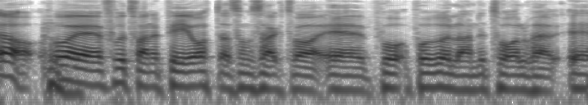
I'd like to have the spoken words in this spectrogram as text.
Ja, och är fortfarande P8 som sagt var på, på rullande 12 här. Eh,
